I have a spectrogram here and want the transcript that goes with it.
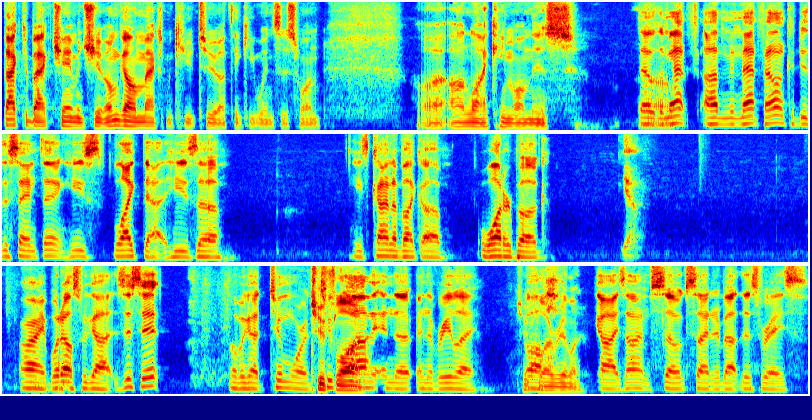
back to back championship. I'm going Max McHugh too. I think he wins this one. Uh, I like him on this. So the Uh, Matt uh, Matt Fallon could do the same thing. He's like that. He's uh he's kind of like a water bug. Yeah. All right, what else we got? Is this it? Oh, we got two more. Two fly. in the in the relay. Two Oh. fly relay. Guys, I'm so excited about this race.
